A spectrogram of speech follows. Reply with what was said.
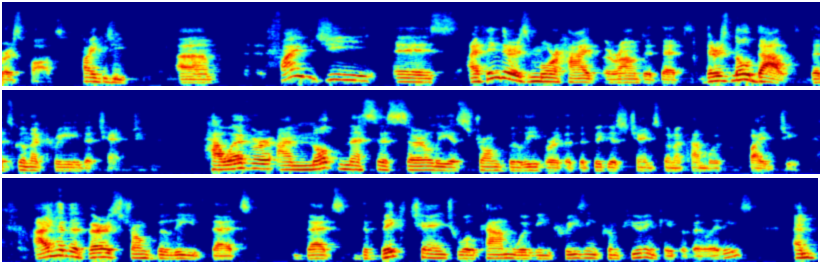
first part. 5G. Um, 5G is. I think there is more hype around it. That there is no doubt that's gonna create a change. However, I'm not necessarily a strong believer that the biggest change is going to come with 5G. I have a very strong belief that that the big change will come with increasing computing capabilities and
